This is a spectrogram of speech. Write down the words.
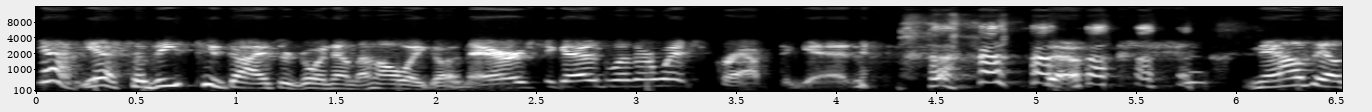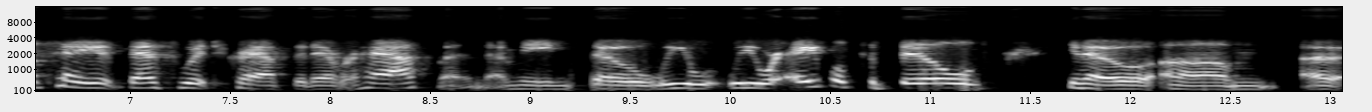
Yeah, yeah. So these two guys are going down the hallway going, there she goes with her witchcraft again. so now they'll tell you best witchcraft that ever happened. I mean, so we we were able to build, you know, um, uh,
